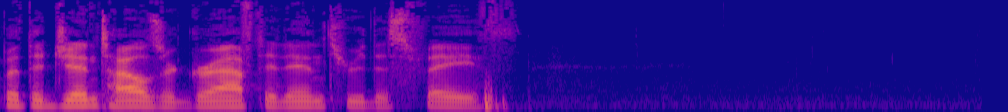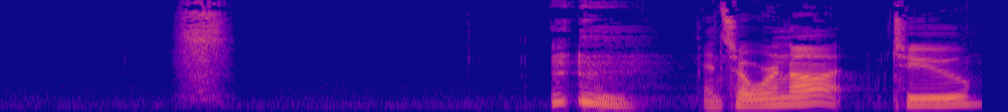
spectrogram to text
but the Gentiles are grafted in through this faith. and so we're not to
